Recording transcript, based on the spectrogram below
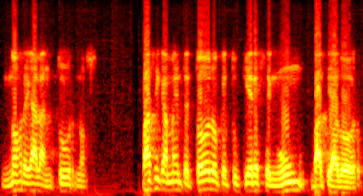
no regalan turnos, básicamente todo lo que tú quieres en un bateador,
